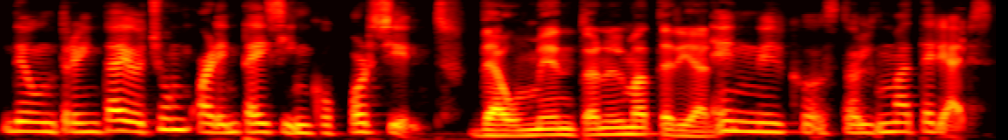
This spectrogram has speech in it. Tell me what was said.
de un 38 a un 45% De aumento en el material. en el costo de los materiales.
